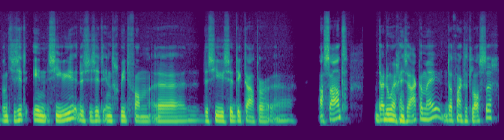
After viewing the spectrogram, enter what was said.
want je zit in Syrië, dus je zit in het gebied van de Syrische dictator Assad. Daar doen wij geen zaken mee. Dat maakt het lastig.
